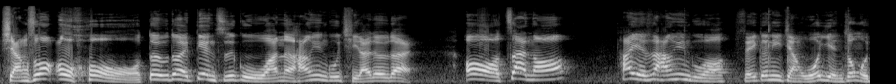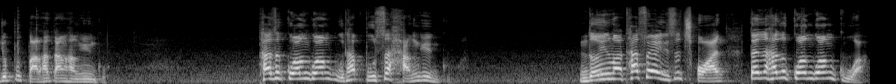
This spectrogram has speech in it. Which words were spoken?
想说哦吼，对不对？电子股完了，航运股起来，对不对？哦，赞哦，它也是航运股哦。谁跟你讲？我眼中我就不把它当航运股，它是观光股，它不是航运股。你懂意思吗？它虽然你是船，但是它是观光股啊。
